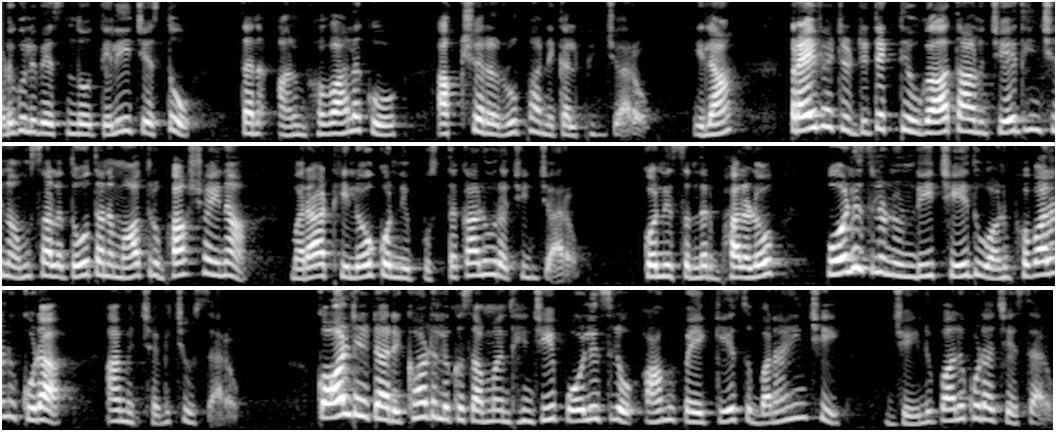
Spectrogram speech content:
అడుగులు వేసిందో తెలియచేస్తూ తన అనుభవాలకు అక్షర రూపాన్ని కల్పించారు. ఇలా ప్రైవేటు డిటెక్టివ్గా తాను ఛేదించిన అంశాలతో తన మాతృభాష అయిన మరాఠీలో కొన్ని పుస్తకాలు రచించారు. కొన్ని సందర్భాలలో పోలీసుల నుండి చేదు అనుభవాలను కూడా ఆమె చవిచూశారు కాల్ డేటా రికార్డులకు సంబంధించి పోలీసులు ఆమెపై కేసు బనాయించి జైలు పాలు కూడా చేశారు.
